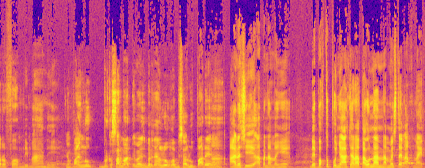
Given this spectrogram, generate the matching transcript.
Perform di mana ya? Yang paling lu berkesan banget, ibaratnya lu nggak bisa lupa deh. Ah, ada sih apa namanya Depok tuh punya acara tahunan namanya stand up night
